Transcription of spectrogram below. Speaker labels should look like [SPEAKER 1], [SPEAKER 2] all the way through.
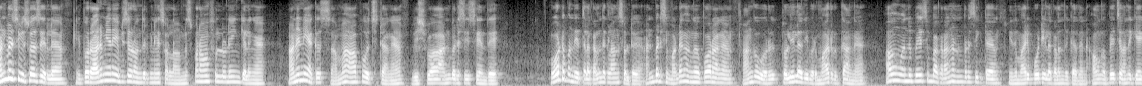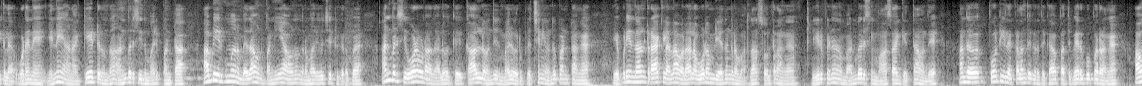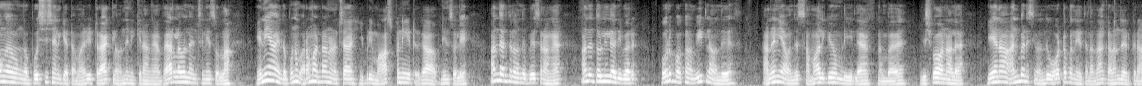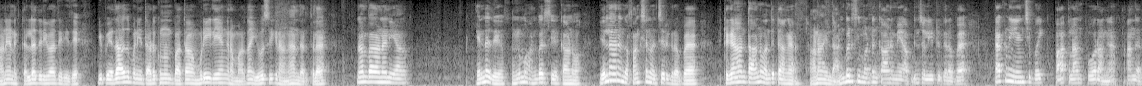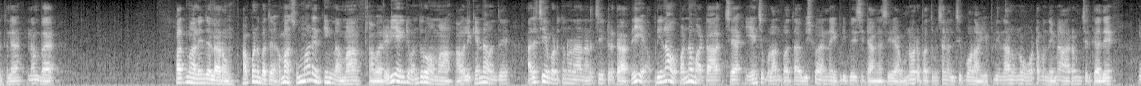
[SPEAKER 1] அன்பரிசி விஸ்வாசம் இல்லை இப்போ ஒரு அருமையான எபிசோட் வந்திருக்குன்னே சொல்லலாம். மிஸ் பண்ணாமல் ஃபுல்லுடையும் கேளுங்க. அனன்யாவுக்கு செம ஆப்பு வச்சுட்டாங்க. விஸ்வா அன்பரிசி சேர்ந்து. ஓட்டப்பந்தயத்தில் கலந்துக்கலாம்னு சொல்லிட்டு அன்பரிசி மட்டங்க அங்கே போகிறாங்க அங்கே ஒரு தொழிலதிபர் மாதிரி இருக்காங்க. அவங்க வந்து பேசி பார்க்குறாங்க அன்பரசிக்கிட்ட இது மாதிரி போட்டியில் கலந்துக்காதன் அவங்க பேச்சை வந்து கேட்கல உடனே என்னையா நான் கேட்டிருந்தோம் அன்பரசி இது மாதிரி பண்ணிட்டா. அப்படி இருக்கும்போது நம்ம எதாவது ஒன்று பண்ணியே ஆகணுங்கிற மாதிரி யோசிச்சுட்டு இருக்கிறப்ப அன்பரசி ஓட விடாத அளவுக்கு காலில் வந்து இது மாதிரி ஒரு பிரச்சனையை வந்து பண்ணிட்டாங்க. எப்படி இருந்தாலும் ட்ராக்லலாம் அவளால் ஓட முடியாதுங்கிற மாதிரி தான் சொல்கிறாங்க இருப்பினும் நம்ம அன்பரசி மாசா கெத்தா வந்து அந்த போட்டியில் கலந்துக்கிறதுக்காக பத்து பேரை கூப்பிட்றாங்க. அவங்க அவங்க பொசிஷன் கேட்ட மாதிரி ட்ராக்ல வந்து நிற்கிறாங்க வேறு லெவலில் இருந்துச்சுன்னே சொல்லலாம். இனியா இந்த பொண்ணு வரமாட்டான்னு நினச்சா? இப்படி மாஸ் பண்ணிக்கிட்டு இருக்கா? அப்படின்னு சொல்லி அந்த இடத்துல வந்து பேசுகிறாங்க அந்த தொழிலதிபர் ஒரு பக்கம் வீட்டில் வந்து அனன்யா வந்து சமாளிக்கவே முடியல. நம்ம விஸ்வாவனால் ஏன்னா அன்பரசி வந்து ஓட்டப்பந்தயத்தில் தான் கலந்துருக்கிறான்னு எனக்கு தெல்ல தெளிவாக தெரியுது. இப்போ ஏதாவது பண்ணி தடுக்கணும்னு பார்த்தா முடியலையேங்கிற மாதிரி தான் யோசிக்கிறாங்க அந்த இடத்துல. நம்ம அனன்யா என்னது? இன்னமும் அன்பரசியை காணும் எல்லாரும் இந்த ஃபங்க்ஷன் வச்சுருக்கிறப்ப டிகான்டான்னு வந்துட்டாங்க. ஆனால் இந்த அன்பரசி மட்டும் காணுமே அப்படின்னு சொல்லிட்டு இருக்கிறப்ப டக்குன்னு ஏஞ்சி போய் பார்க்கலான்னு போகிறாங்க அந்த இடத்துல. நம்ம பத்மாலேருந்து எல்லாரும். அப்போன்னு பார்த்து அம்மா சும்மானே இருக்கீங்களாம்மா? அவள் ரெடி ஆகிட்டு வந்துருவாம்மா. அவளுக்கு என்ன வந்து அலட்சியப்படுத்தணும்னு நான் நினச்சிட்டு இருக்கா? ஏய் அப்படிலாம் அவள் பண்ண மாட்டா. ச்சே ஏஞ்சி போகலான்னு பார்த்தா விஸ்வா என்ன இப்படி பேசிட்டாங்க? சரி இன்னொரு பத்து நிமிஷம் கழிச்சு போகலாம் எப்படி இருந்தாலும் இன்னும் ஓட்டப்பந்தயமே ஆரம்பிச்சிருக்காது.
